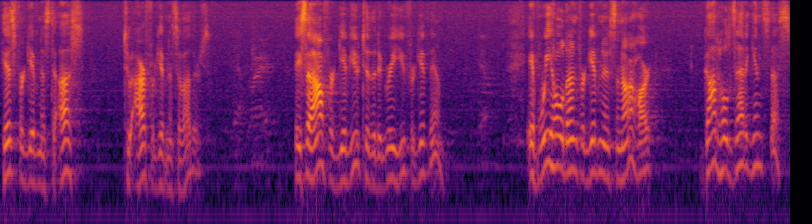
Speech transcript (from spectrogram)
his forgiveness to us, to our forgiveness of others. He said, I'll forgive you to the degree you forgive them. If we hold unforgiveness in our heart, God holds that against us.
